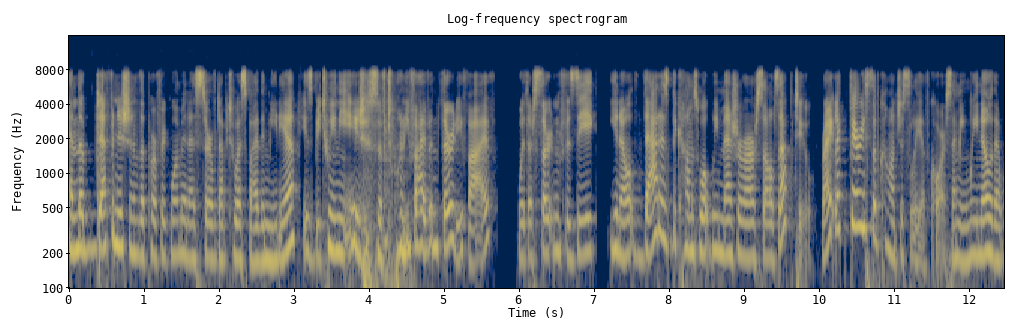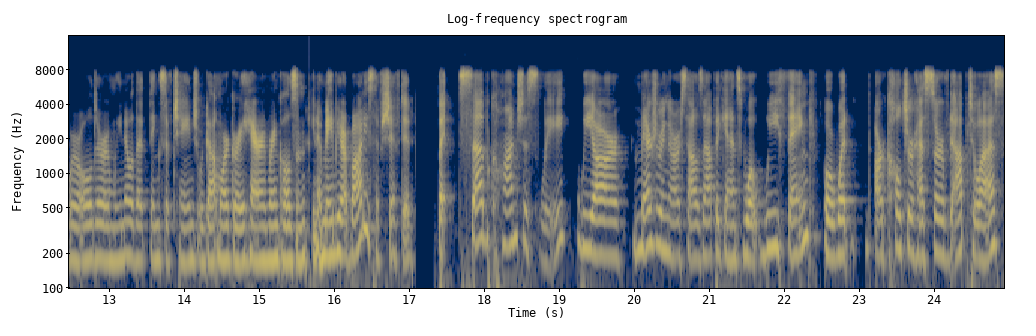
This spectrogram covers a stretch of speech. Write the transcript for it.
And the definition of the perfect woman as served up to us by the media is between the ages of 25 and 35 with a certain physique, you know, that is becomes what we measure ourselves up to, right? Like very subconsciously, of course. I mean, we know that we're older and we know that things have changed. We got more gray hair and wrinkles and, you know, maybe our bodies have shifted. But subconsciously, we are measuring ourselves up against what we think or what our culture has served up to us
